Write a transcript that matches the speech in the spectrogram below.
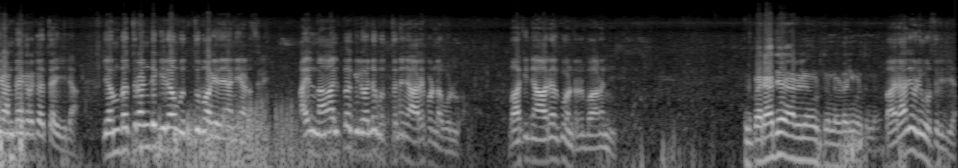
ഈ രണ്ട് ഏക്കറൊക്കെ തൈല എൺപത്തിരണ്ട് കിലോ വിത്ത് പാകിയത് ഞാൻ ഈ അടത്തിൽ അതിൽ നാൽപ്പത് കിലോന്റെ വിത്തിനെ ഞാറേ ഉണ്ടാവുള്ളൂ. ബാക്കി ഞാറ് ഞങ്ങൾക്ക് കൊണ്ടുവരും വേണമെങ്കിൽ പരാതി പരാതി എവിടെയും കൊടുത്തിട്ടില്ല.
